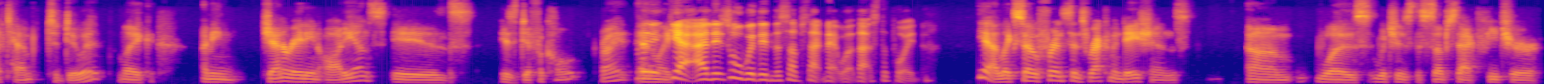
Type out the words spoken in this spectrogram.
attempt to do it. Like, I mean, generating audience is is difficult right? And like yeah and it's all within the substack network that's the point. Yeah like so for instance recommendations um was which is the substack feature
